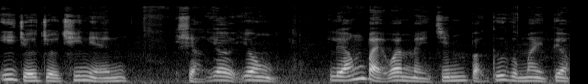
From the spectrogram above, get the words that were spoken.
一九九七年，想要用两百万美金把 Google 卖掉，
